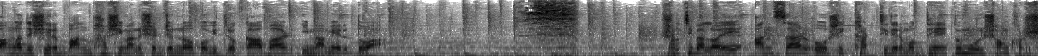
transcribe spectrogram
বাংলাদেশের বানভাসী মানুষের জন্য পবিত্র কাবার ইমামের দোয়া। সচিবালয়ে আনসার ও শিক্ষার্থীদের মধ্যে তুমুল সংঘর্ষ।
